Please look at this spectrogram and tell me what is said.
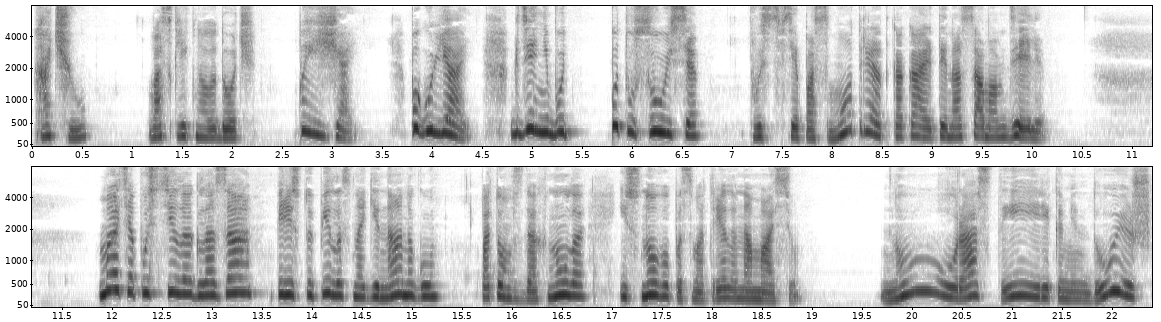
«Хочу!» — воскликнула дочь. «Поезжай, погуляй, где-нибудь потусуйся. Пусть все посмотрят, какая ты на самом деле». Мать опустила глаза, переступила с ноги на ногу, потом вздохнула и снова посмотрела на Масю. «Ну, раз ты рекомендуешь»,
